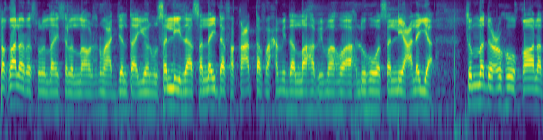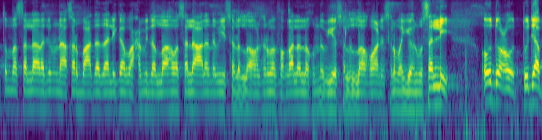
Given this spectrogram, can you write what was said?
فقال رسول الله صلى الله عليه وسلم عجلت ايها المصلي اذا صليت فقعدت فحمد الله بما هو اهله وصلي علي ثم دعوه قال، ثم صلى رجل آخر بعد ذلك وحمد الله وصلى على النبي صلى الله عليه وسلم فقال له النبي صلى الله عليه وسلم، أيها المصلي ادعو تجب،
